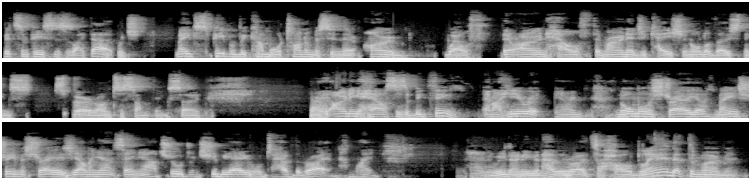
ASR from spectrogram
bits and pieces like that, which makes people become autonomous in their own wealth, their own health, their own education. All of those things spur onto something. So, you know, owning a house is a big thing. And I hear it, you know, normal Australia, mainstream Australia is yelling out saying our children should be able to have the right. And I'm like, we don't even have the right to hold land at the moment.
